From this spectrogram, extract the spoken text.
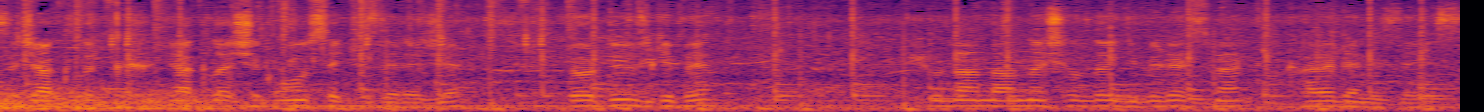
Sıcaklık yaklaşık 18 derece. Gördüğünüz gibi şuradan da anlaşıldığı gibi resmen Karadeniz'deyiz.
